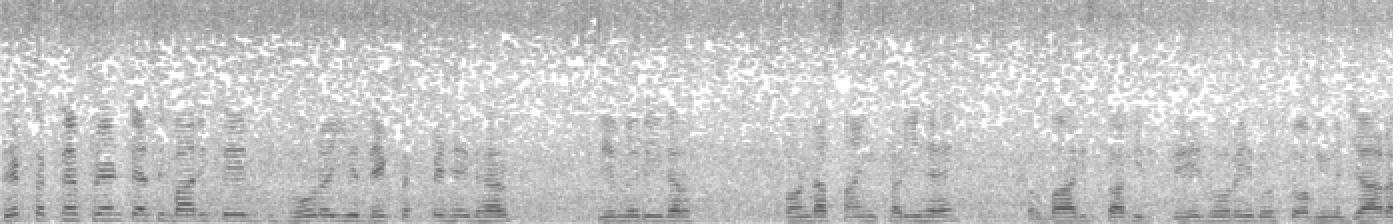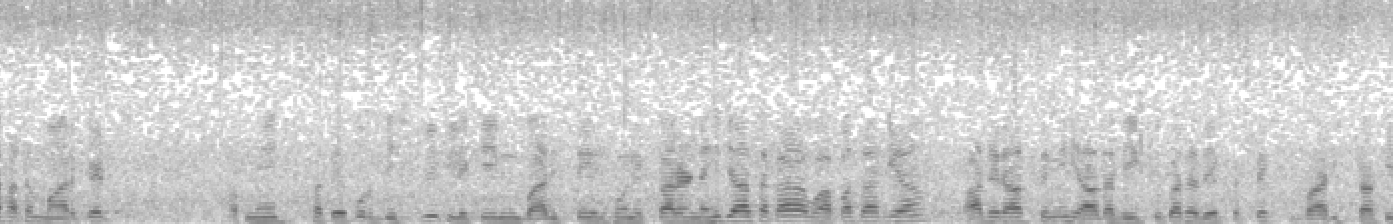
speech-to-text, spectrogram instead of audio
देख सकते हैं फ्रेंड, कैसी बारिश तेज हो रही है, देख सकते हैं इधर। ये मेरी इधर होंडा साइन खड़ी है और बारिश काफ़ी तेज हो रही है। दोस्तों, अभी मैं जा रहा था मार्केट अपने फतेहपुर डिस्ट्रिक्ट, लेकिन बारिश तेज होने के कारण नहीं जा सका। वापस आ गया। आधे रास्ते में ही आधा भीग चुका था। देख सकते बारिश काफ़ी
